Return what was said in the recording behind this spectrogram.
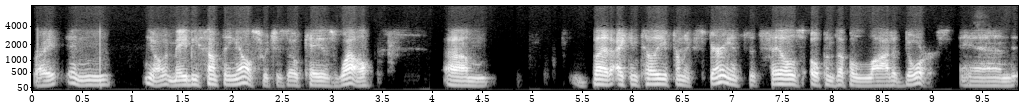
right? And you know, it may be something else, which is okay as well. Um, but I can tell you from experience that sales opens up a lot of doors and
